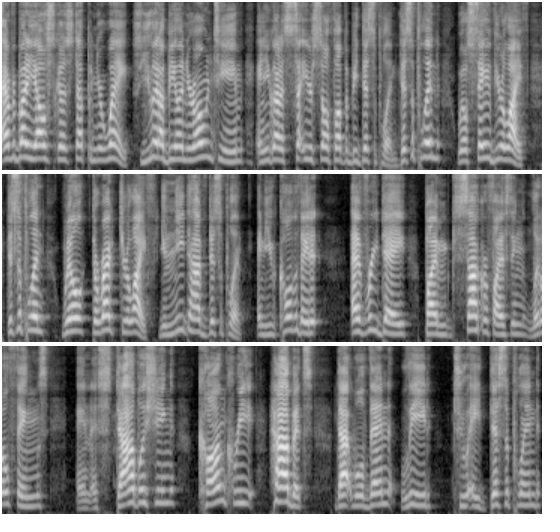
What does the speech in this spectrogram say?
Everybody else is going to step in your way. So you got to be on your own team and you got to set yourself up and be disciplined. Discipline will save your life. Discipline will direct your life. You need to have discipline and you cultivate it every day by sacrificing little things and establishing concrete habits that will then lead to a disciplined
